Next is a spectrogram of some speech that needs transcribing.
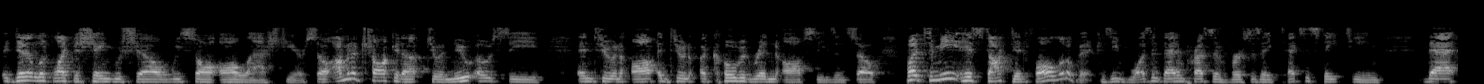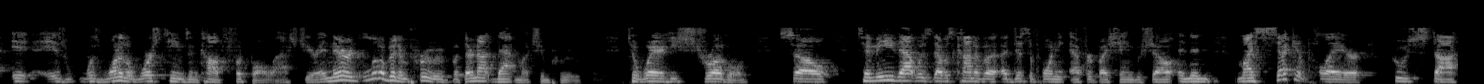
it didn't look like the Shane Buechele we saw all last year. So I'm going to chalk it up to a new OC into an off into an, a COVID ridden off season. So, but to me, his stock did fall a little bit because he wasn't that impressive versus a Texas State team that is was one of the worst teams in college football last year, and they're a little bit improved, but they're not that much improved to where he struggled. So to me, that was that was kind of a, a disappointing effort by Shane Buechele. And then my second player whose stock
